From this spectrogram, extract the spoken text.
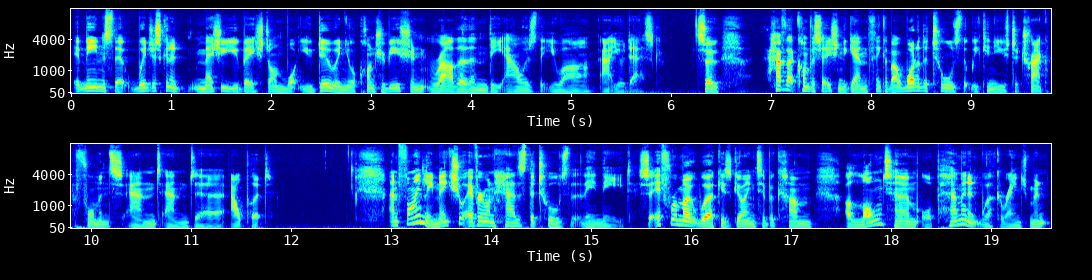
It means that we're just going to measure you based on what you do and your contribution rather than the hours that you are at your desk. So, have that conversation again. Think about what are the tools that we can use to track performance and and uh, output. And finally, make sure everyone has the tools that they need. So, if remote work is going to become a long term or permanent work arrangement,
